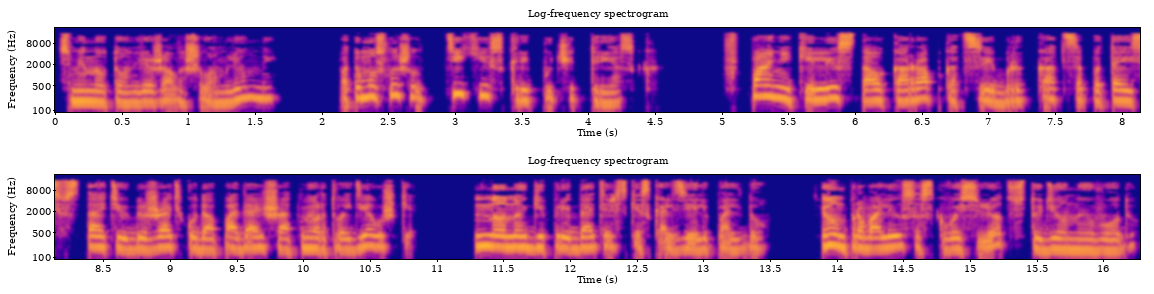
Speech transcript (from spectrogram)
С минуты он лежал ошеломленный, Потом услышал тихий скрипучий треск. В панике Ли стал карабкаться и брыкаться, пытаясь встать и убежать куда подальше от мертвой девушки, но ноги предательски скользили по льду. И он провалился сквозь лед в студеную воду.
